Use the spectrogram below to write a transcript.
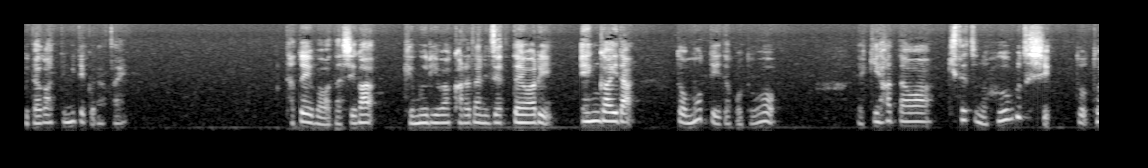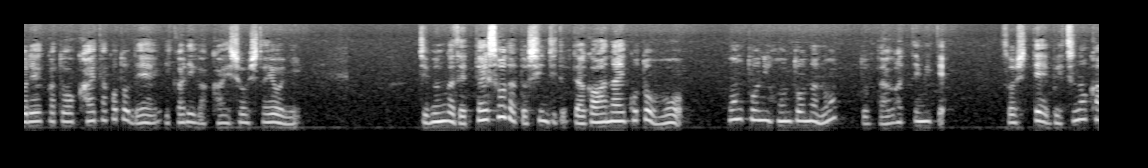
疑ってみてください。例えば私が煙は体に絶対悪い、塩害だと思っていたことを、焼き畑は季節の風物詩と取り方を変えたことで怒りが解消したように、自分が絶対そうだと信じて疑わないことを、本当に本当なの？と疑ってみて、そして別の考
